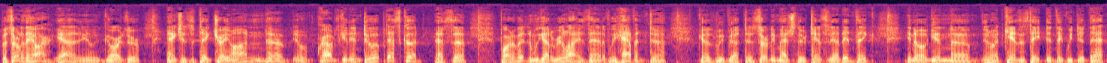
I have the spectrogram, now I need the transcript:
but certainly they are. Yeah, you know, guards are anxious to take Trae on, and uh, you know crowds get into it. But that's good. That's uh, part of it, and we got to realize that if we haven't, because uh, we've got to certainly match their intensity. I didn't think, you know, again, uh, you know, at Kansas State, didn't think we did that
